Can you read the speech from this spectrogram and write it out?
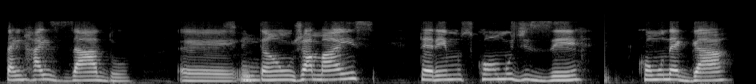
está enraizado. É, então, jamais teremos como dizer como negar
